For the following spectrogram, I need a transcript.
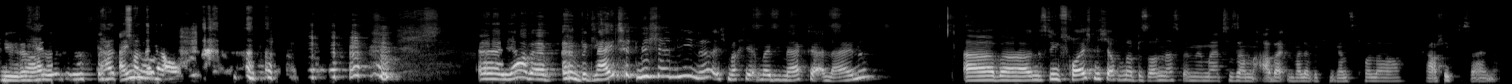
Nee, da ja, das hat schon länger auch. äh, ja, aber er begleitet mich ja nie. Ne? Ich mache ja immer die Märkte alleine. Aber deswegen freue ich mich auch immer besonders, wenn wir mal zusammenarbeiten, weil er wirklich ein ganz toller Grafikdesigner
